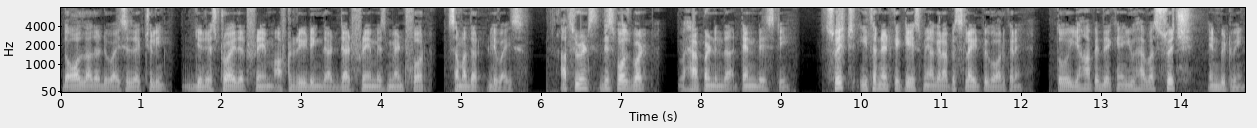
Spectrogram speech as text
the all the other devices actually destroy that frame after reading that that frame is meant for some other device اب students this was what happened in the ten base T switch Ethernet کے کیس میں اگر آپ اس سلائڈ پہ غور کریں تو یہاں پہ دیکھیں you have a switch in between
